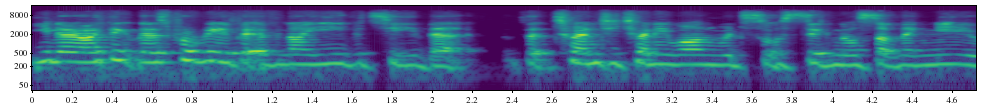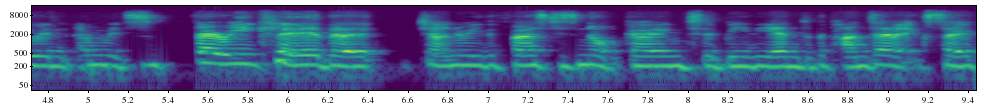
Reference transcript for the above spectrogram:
you know, I think there's probably a bit of naivety that that 2021 would sort of signal something new, and, and it's very clear that January the first is not going to be the end of the pandemic. So,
